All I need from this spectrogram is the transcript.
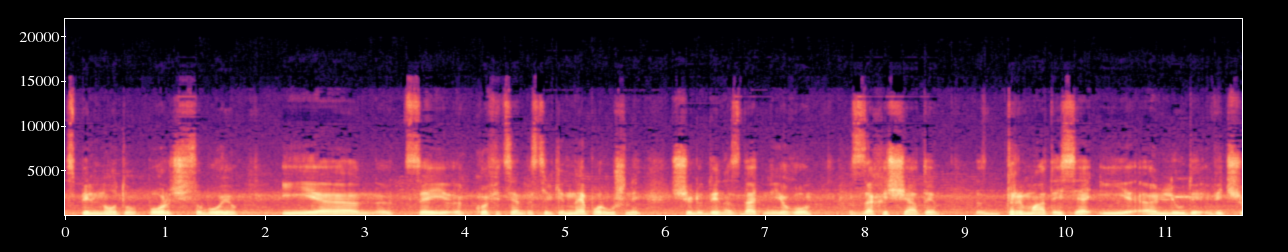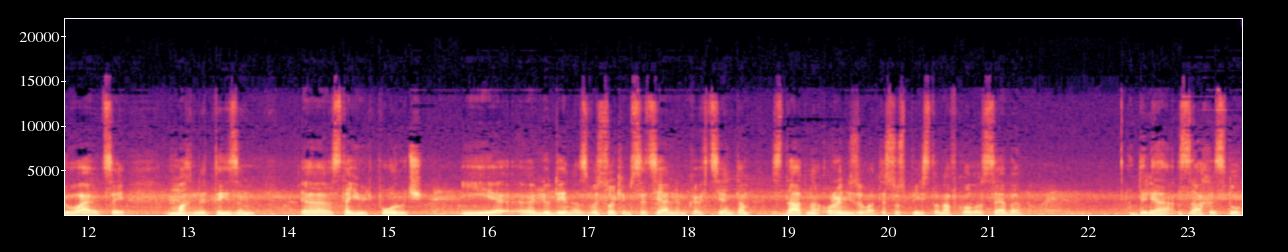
спільноту поруч з собою. І е, цей коефіцієнт настільки непорушний, що людина здатна його захищати, триматися, і люди відчувають цей магнетизм, стають поруч, і е, людина з високим соціальним коефіцієнтом здатна організувати суспільство навколо себе для захисту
